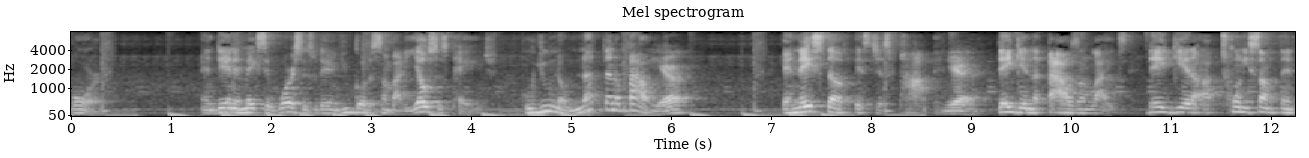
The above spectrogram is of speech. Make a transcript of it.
boring. And then it makes it worse is then you go to somebody else's page who you know nothing about, Yeah. And they stuff is just popping. Yeah. They getting a thousand likes. They get a twenty something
